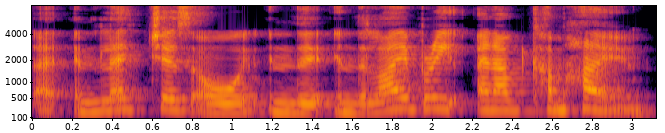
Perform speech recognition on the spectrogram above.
uh, in lectures or in the, in the library and I would come home.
